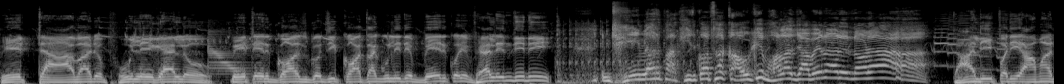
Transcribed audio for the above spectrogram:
পেটটা আবারও ফুলে গেল। পেটের গজগজি কথাগুলি যে বের করে ফেলেন দিনি ঢিল আর পাখির কথা কাউকে বলা যাবে না রে নড়া। তালি পরে আমার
